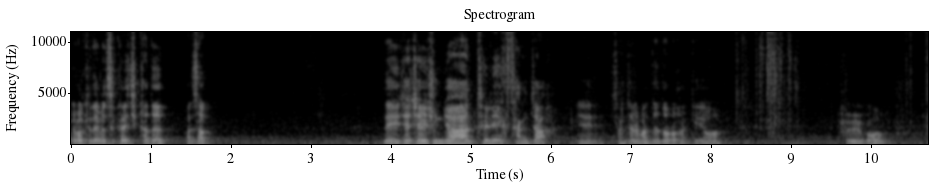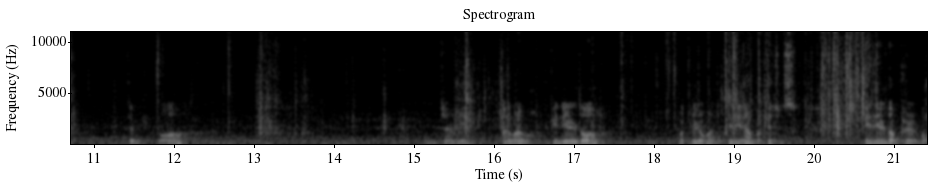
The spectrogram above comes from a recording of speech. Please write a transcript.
이렇게 되면 스크래치 카드 완성. 네 이제 제일 중요한 트릭 상자 예, 상자를 만들도록 할게요. 풀고 뜯고 인절미 아이고 아이고 비닐도 벗기려고 하는데 비닐이 안 벗겨졌어. 비닐도 풀고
